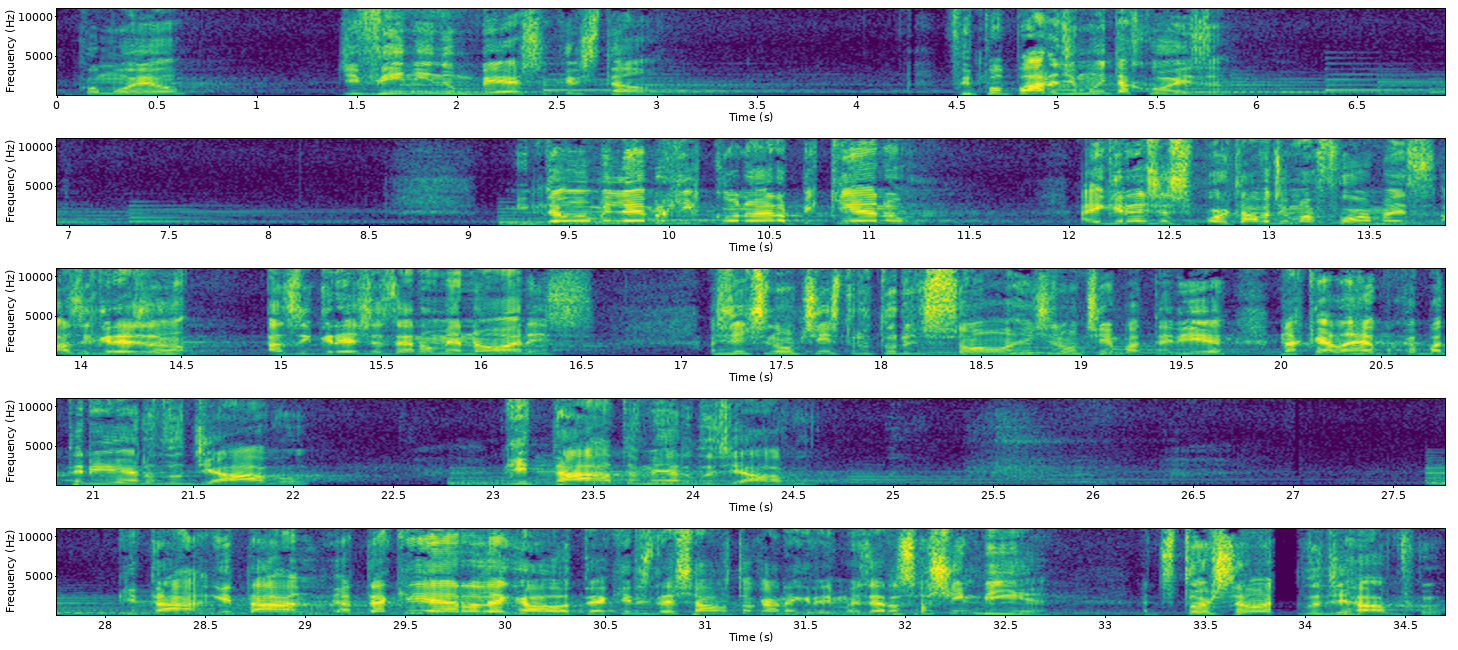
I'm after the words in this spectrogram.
como eu, de virem num berço cristão. Fui poupado de muita coisa. Então eu me lembro que quando eu era pequeno, a igreja se portava de uma forma, as igrejas, as igrejas eram menores, a gente não tinha estrutura de som, a gente não tinha bateria. Naquela época a bateria era do diabo, guitarra também era do diabo. Guitarra, guitarra até que era legal, até que eles deixavam tocar na igreja, mas era só chimbinha. A distorção era do diabo.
